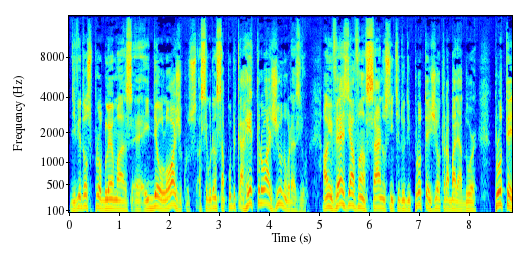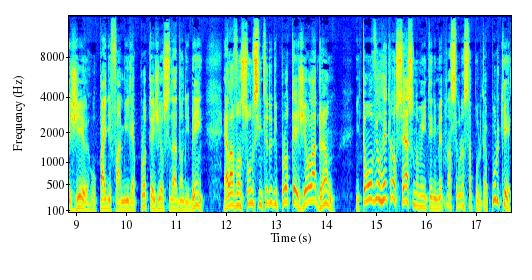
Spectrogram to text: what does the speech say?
Devido aos problemas eh, ideológicos, a segurança pública retroagiu no Brasil. Ao invés de avançar no sentido de proteger o trabalhador, proteger o pai de família, proteger o cidadão de bem, ela avançou no sentido de proteger o ladrão. Então houve um retrocesso, no meu entendimento, na segurança pública. Por quê?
